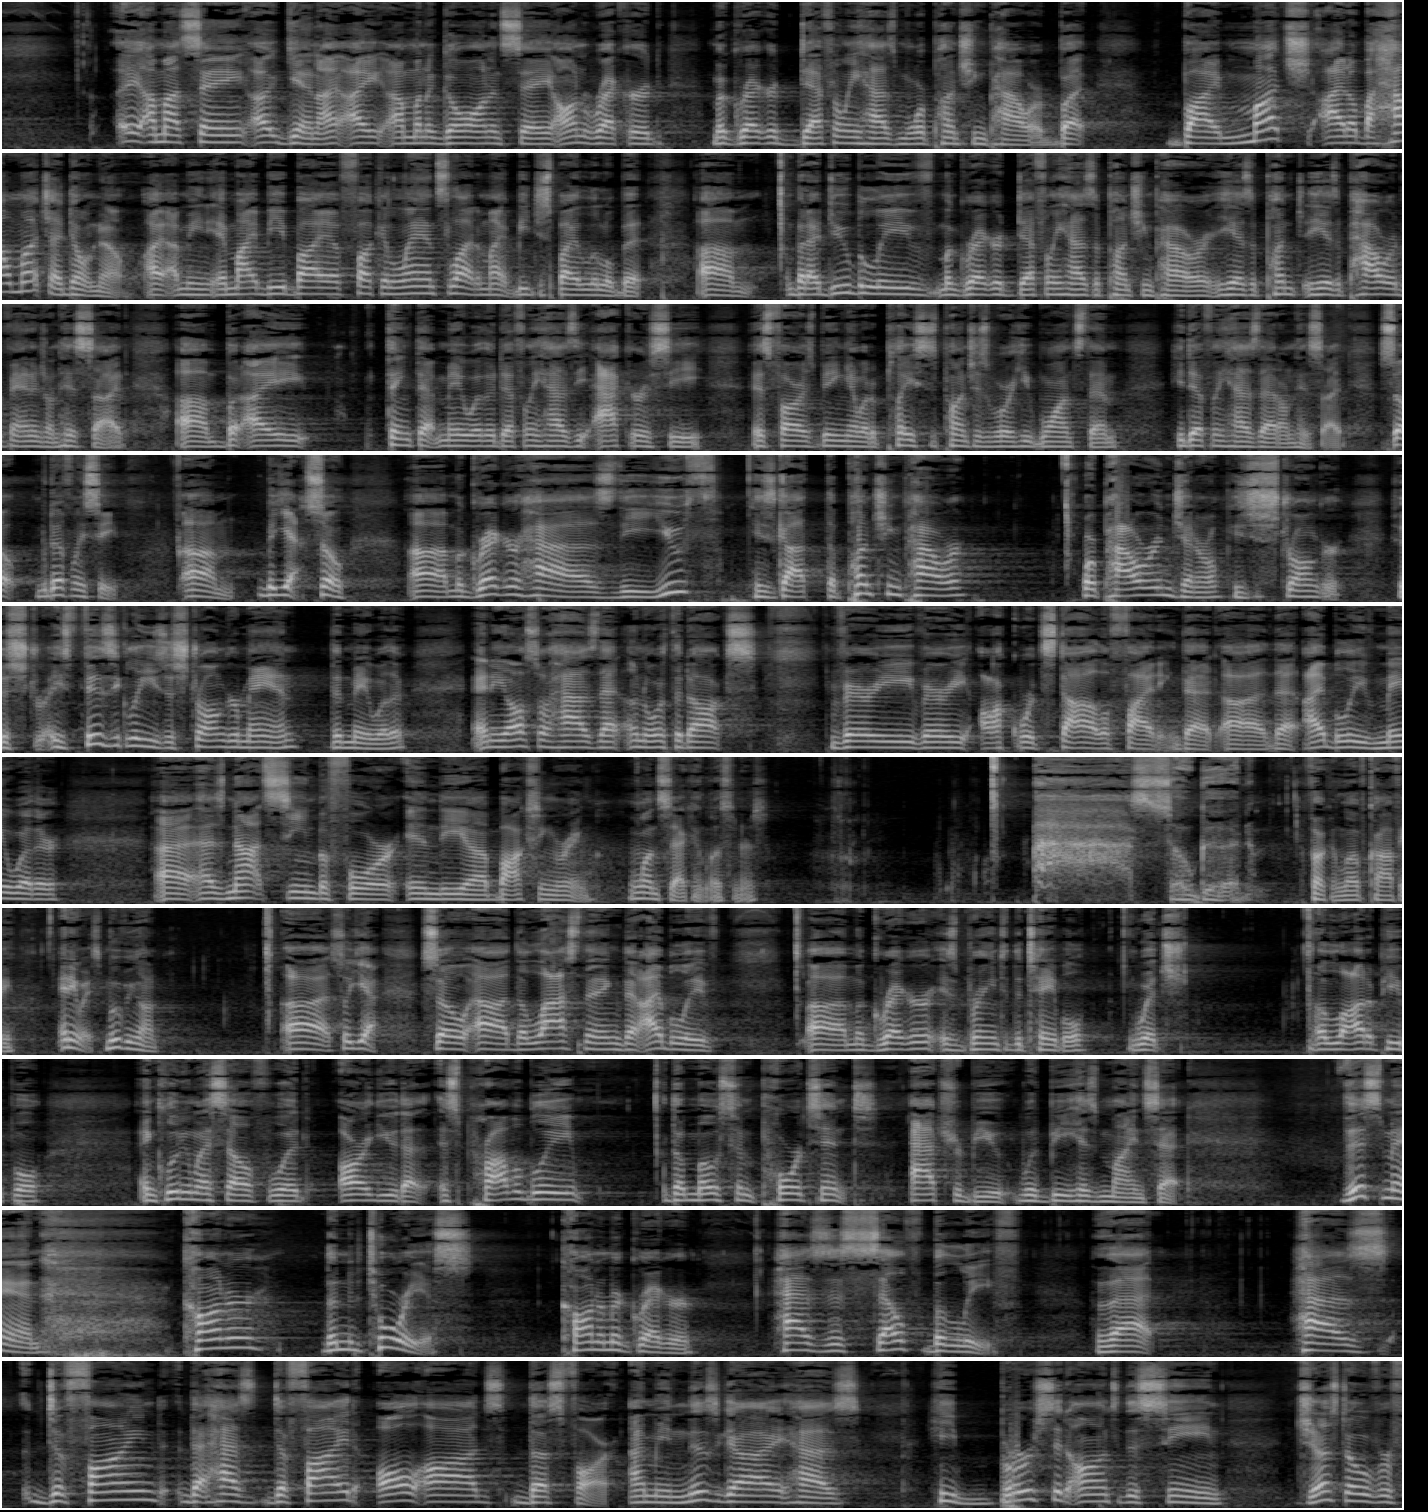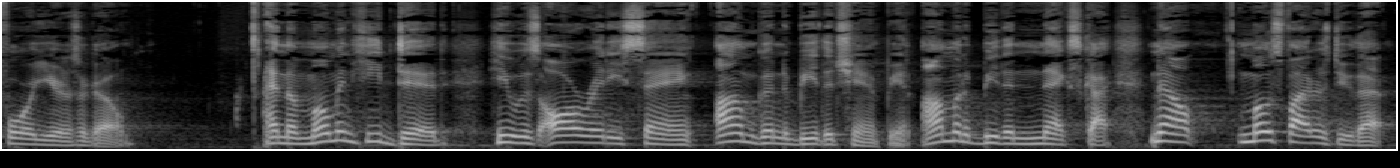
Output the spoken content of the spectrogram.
I'm not saying again. I, I I'm going to go on and say on record, McGregor definitely has more punching power, but by much, I don't. By how much, I don't know. I, I mean, it might be by a fucking landslide. It might be just by a little bit. Um, but I do believe McGregor definitely has a punching power. He has a punch. He has a power advantage on his side. Um, but I think that Mayweather definitely has the accuracy as far as being able to place his punches where he wants them. He definitely has that on his side. So we'll definitely see. Um, but yeah, so uh, McGregor has the youth. He's got the punching power, or power in general. He's just stronger. Just he's physically he's a stronger man than Mayweather, and he also has that unorthodox, very very awkward style of fighting that uh, that I believe Mayweather uh, has not seen before in the uh, boxing ring. One second, listeners. Ah, so good. Fucking love coffee. Anyways, moving on. Uh, so yeah, so uh, the last thing that I believe uh, McGregor is bringing to the table, which a lot of people, including myself, would argue that is probably the most important attribute would be his mindset. This man, Conor, the notorious Conor McGregor, has this self belief that has defined that has defied all odds thus far. I mean, this guy has he bursted onto the scene just over 4 years ago. And the moment he did, he was already saying, I'm going to be the champion. I'm going to be the next guy. Now, most fighters do that.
